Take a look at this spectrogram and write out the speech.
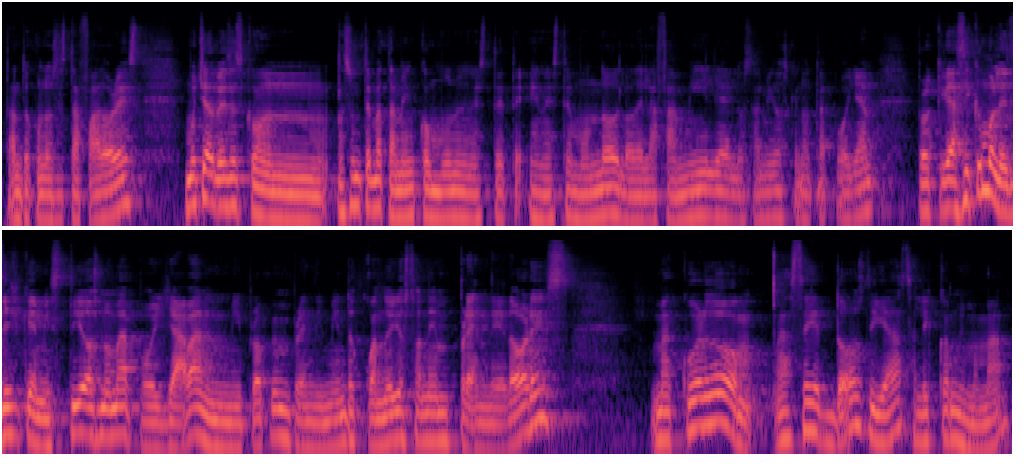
tanto con los estafadores, muchas veces con... Es un tema también común en este, en este mundo, lo de la familia y los amigos que no te apoyan, porque así como les dije que mis tíos no me apoyaban en mi propio emprendimiento cuando ellos son emprendedores, me acuerdo hace dos días salí con mi mamá,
